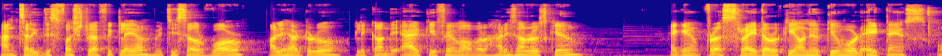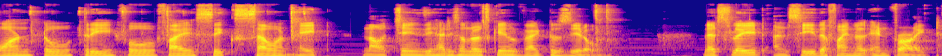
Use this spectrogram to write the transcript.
and select this first graphic layer which is our ball. All you have to do click on the add keyframe over horizontal scale. Again press right arrow key on your keyboard 8 times. 1, 2, 3, 4, 5, 6, 7, 8. Now change the horizontal scale back to 0. Let's play it and see the final end product.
